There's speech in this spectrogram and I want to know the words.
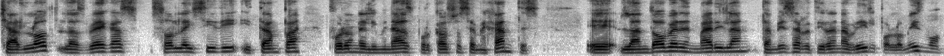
Charlotte, Las Vegas, Salt Lake City y Tampa fueron eliminadas por causas semejantes. Eh, Landover en Maryland también se retiró en abril por lo mismo,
